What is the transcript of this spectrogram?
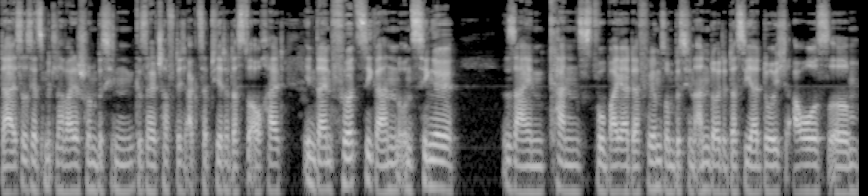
da ist es jetzt mittlerweile schon ein bisschen gesellschaftlich akzeptierter, dass du auch halt in deinen 40ern und Single sein kannst, wobei ja der Film so ein bisschen andeutet, dass sie ja durchaus ähm,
